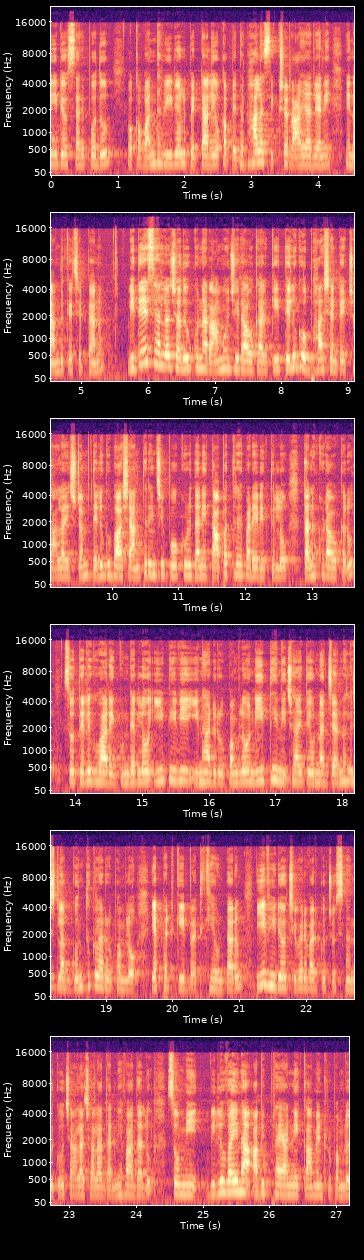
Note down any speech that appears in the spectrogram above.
వీడియో సరిపోదు. ఒక వంద వీడియోలు పెట్టాలి ఒక పెద్దబాల శిక్ష రాయాలి అని నేను అందుకే చెప్పాను. విదేశాల్లో చదువుకున్న రామోజీరావు గారికి తెలుగు భాష అంటే చాలా ఇష్టం. తెలుగు భాష అంతరించిపోకూడదని తాపత్రయపడే వ్యక్తుల్లో తను కూడా ఒకరు. సో తెలుగువారి గుండెల్లో ఈటీవీ ఈనాడు రూపంలో నీతి నిజాయితీ ఉన్న జర్నలిస్టుల గొంతుకుల రూపంలో ఎప్పటికీ బ్రతికే ఉంటారు. ఈ వీడియో చివరి వరకు చూసినందుకు చాలా చాలా ధన్యవాదాలు. సో మీ విలువైన అభిప్రాయాన్ని కామెంట్ రూపంలో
